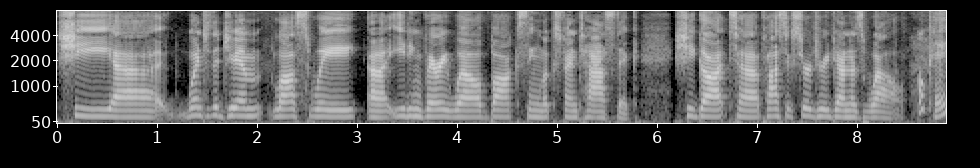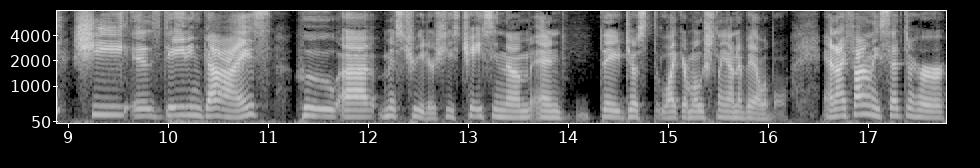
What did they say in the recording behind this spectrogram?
She uh, went to the gym, lost weight, uh, eating very well, boxing, looks fantastic. She got uh, plastic surgery done as well. Okay. She is dating guys who uh, mistreat her. She's chasing them and they just like emotionally unavailable. And I finally said to her,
